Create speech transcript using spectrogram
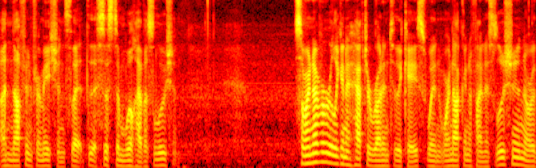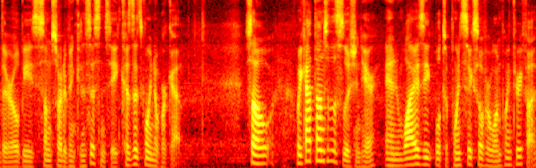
enough information so that the system will have a solution. So we're never really going to have to run into the case when we're not going to find a solution or there will be some sort of inconsistency because it's going to work out. So we got down to the solution here and y is equal to 0.6 over 1.35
